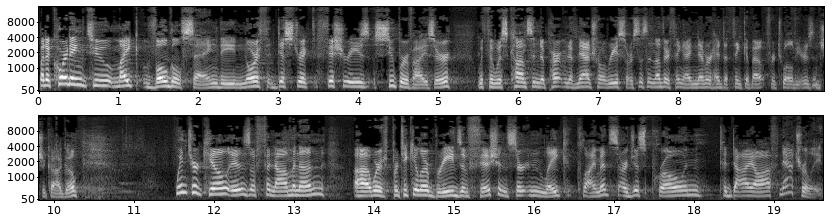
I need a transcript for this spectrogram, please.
but according to Mike Vogelsang, the North District Fisheries Supervisor with the Wisconsin Department of Natural Resources, another thing I never had to think about for 12 years in Chicago, winter kill is a phenomenon uh, where particular breeds of fish in certain lake climates are just prone to die off naturally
